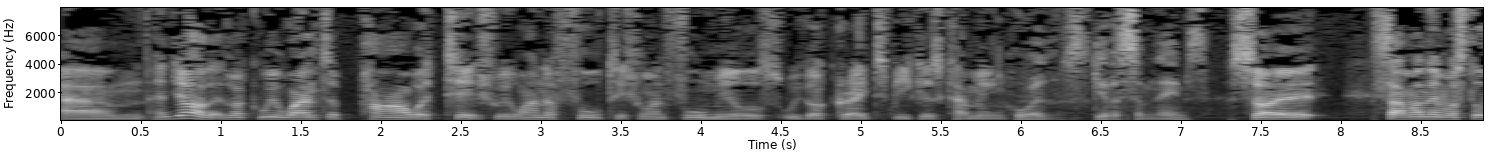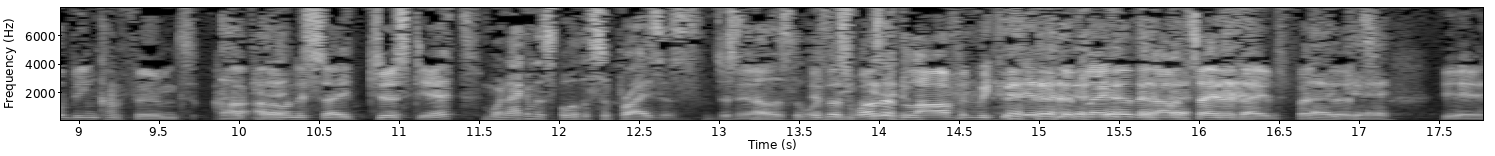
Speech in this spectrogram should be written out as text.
Um, and yeah, like we want a power tish, we want a full tish, we want full meals. We got great speakers coming. Who are, give us some names. So some of them are still being confirmed. I, I don't want to say just yet. We're not going to spoil the surprises. Just Yeah. tell us the ones. if this wasn't live and we could edit it later, then I would say the names. But Okay. yeah.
